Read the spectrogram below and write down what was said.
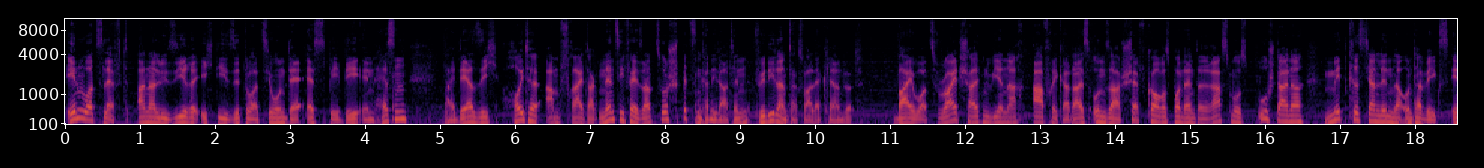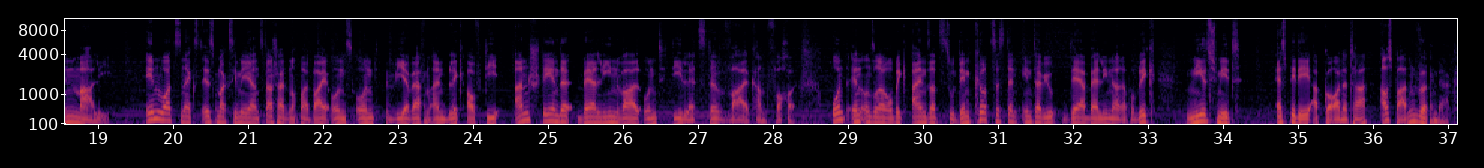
In What's Left analysiere ich die Situation der SPD in Hessen, bei der sich heute am Freitag Nancy Faeser zur Spitzenkandidatin für die Landtagswahl erklären wird. Bei What's Right schalten wir nach Afrika. Da ist unser Chefkorrespondent Rasmus Buchsteiner mit Christian Lindner unterwegs in Mali. In What's Next ist Maximilian Stascheit nochmal bei uns und wir werfen einen Blick auf die anstehende Berlin-Wahl und die letzte Wahlkampfwoche. Und in unserer Rubrik Einsatz zu dem kürzesten Interview der Berliner Republik, Nils Schmid, SPD-Abgeordneter aus Baden-Württemberg.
